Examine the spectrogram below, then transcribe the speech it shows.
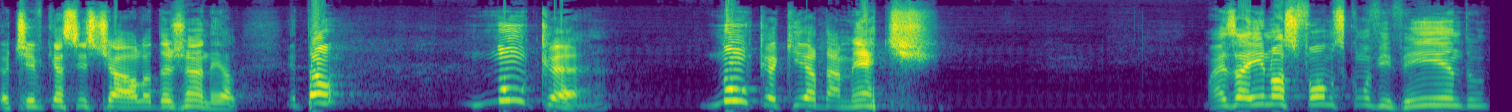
Eu tive que assistir a aula da janela. Então, nunca, nunca que ia dar match. Mas aí nós fomos convivendo,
